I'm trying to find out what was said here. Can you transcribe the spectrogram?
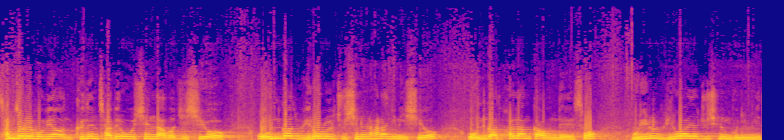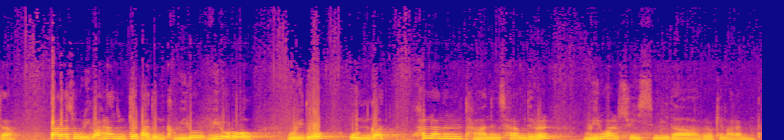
3절을 보면 그는 자비로우신 아버지시요 온갖 위로를 주시는 하나님이시요 온갖 환란 가운데에서 우리를 위로하여 주시는 분입니다. 따라서 우리가 하나님께 받은 그 위로, 위로로 우리도 온갖 환란을 당하는 사람들을 위로할 수 있습니다. 그렇게 말합니다.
